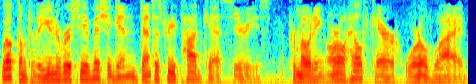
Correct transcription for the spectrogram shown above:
Welcome to the University of Michigan Dentistry Podcast Series, promoting oral health care worldwide.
